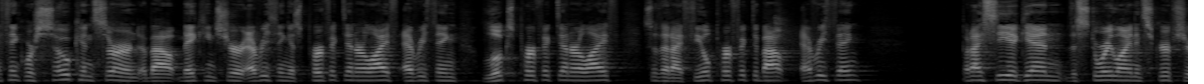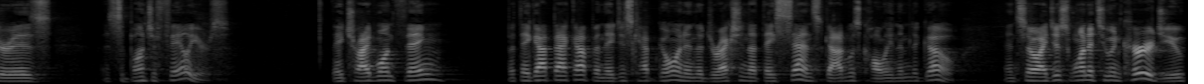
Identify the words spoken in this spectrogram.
I think we're so concerned about making sure everything is perfect in our life, everything looks perfect in our life, so that I feel perfect about everything. But I see again the storyline in Scripture is it's a bunch of failures. They tried one thing, but they got back up and they just kept going in the direction that they sensed God was calling them to go. And so I just wanted to encourage you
